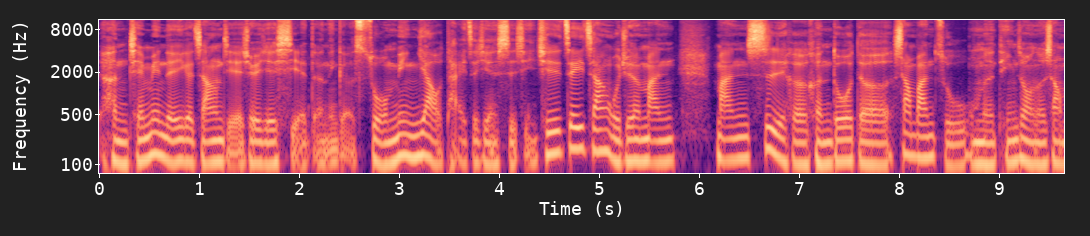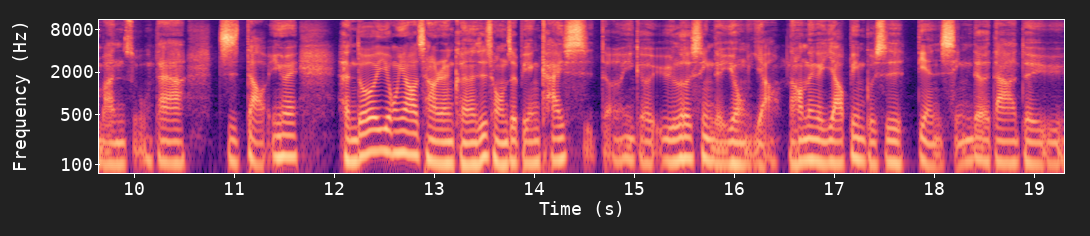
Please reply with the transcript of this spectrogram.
很前面的一个章节，学姐写的那个索命药台这件事情，其实这一章我觉得蛮蛮适合很多的上班族，我们的听众的上班族，大家知道，因为很多用药常人可能是从这边开始的一个娱乐性的用药，然后那个药并不是典型的大家对于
